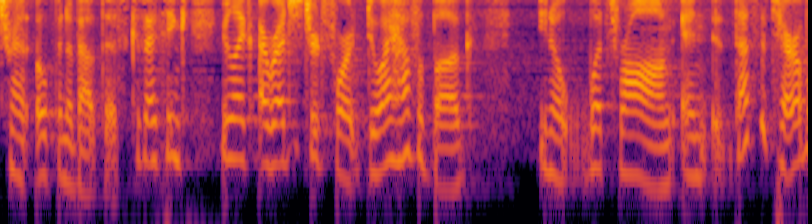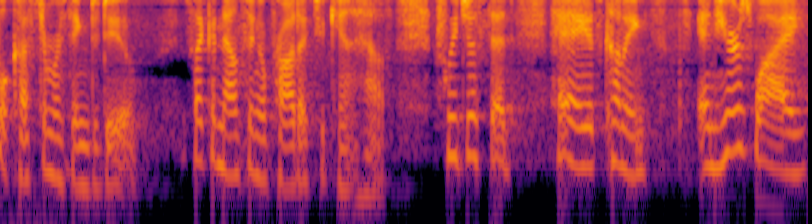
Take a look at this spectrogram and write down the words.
tra- open about this because I think you're like I registered for it. Do I have a bug? You know what's wrong, and that's a terrible customer thing to do. It's like announcing a product you can't have. If we just said, "Hey, it's coming," and here's why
